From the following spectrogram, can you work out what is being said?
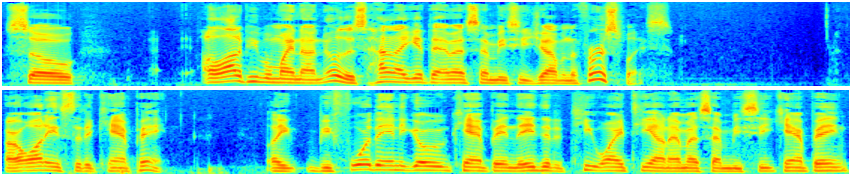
So a lot of people might not know this. How did I get the MSNBC job in the first place? Our audience did a campaign. Like before the Indiegogo campaign, they did a TYT on MSNBC campaign.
